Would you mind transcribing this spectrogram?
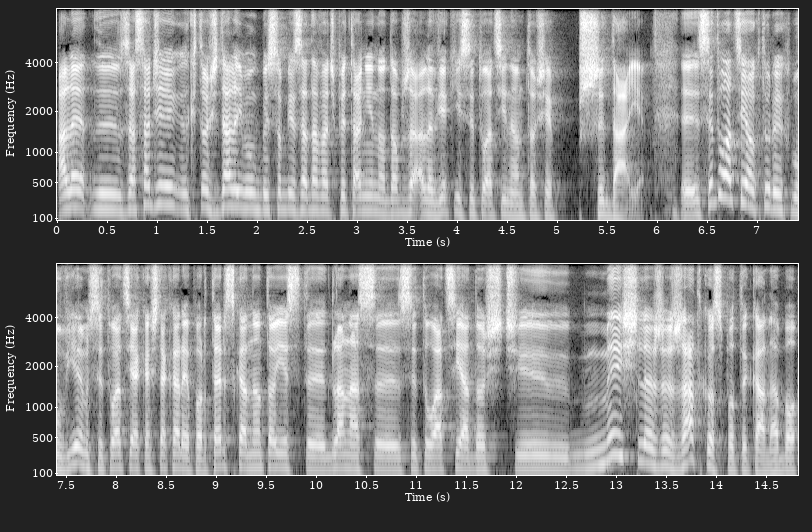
Ale w zasadzie ktoś dalej mógłby sobie zadawać pytanie, no dobrze, ale w jakiej sytuacji nam to się przydaje? Y, sytuacja, o których mówiłem, sytuacja jakaś taka reporterska, no to jest y, dla nas sytuacja dość, myślę, że rzadko spotykana, bo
